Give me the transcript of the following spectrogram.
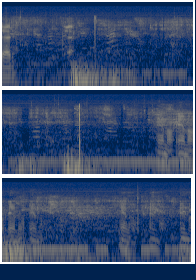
Dead. Ammo, ammo, ammo, ammo. Ammo, ammo, ammo,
